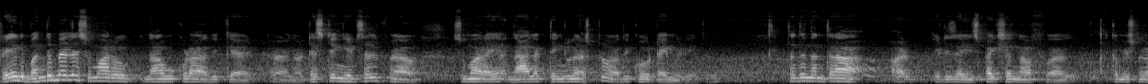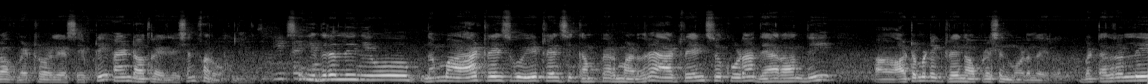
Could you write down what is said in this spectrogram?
ಟ್ರೈನ್ ಬಂದ ಮೇಲೆ ಸುಮಾರು ನಾವು ಕೂಡ ಅದಕ್ಕೆ ಟೆಸ್ಟಿಂಗ್ ಇಟ್ಸೆಲ್ಫ್ ಸುಮಾರು ನಾಲ್ಕು ತಿಂಗಳು ಅಷ್ಟು ಅದಕ್ಕೂ ಟೈಮ್ ಹಿಡಿಯುತ್ತದೆ. ತದನಂತರ it is a inspection of commissioner of metro railway safety and authorization for opening ಇದರಲ್ಲಿ ನೀವು ನಮ್ಮ ಆ ಟ್ರೈನ್ಸ್ಗೂ ಈ ಟ್ರೈನ್ಸಿಗೆ ಕಂಪೇರ್ ಮಾಡಿದ್ರೆ ಆ ಟ್ರೈನ್ಸು ಕೂಡ they are on the automatic train operation ಮಾಡಲ್ಲೇ ಇರೋದು. ಬಟ್ ಅದರಲ್ಲಿ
